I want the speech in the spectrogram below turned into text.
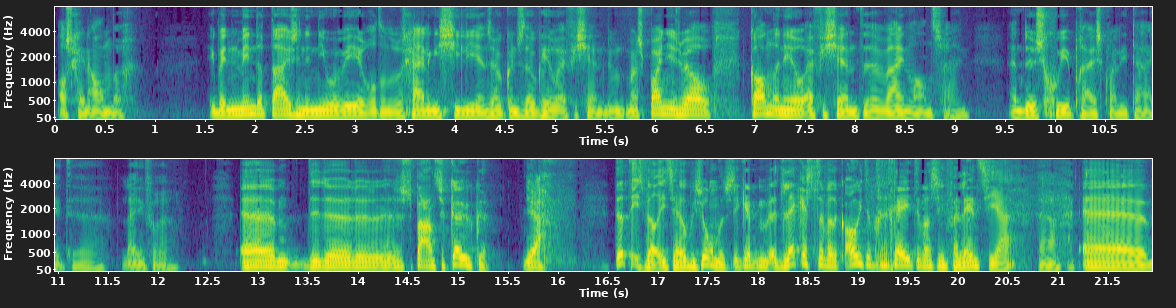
als geen ander. Ik ben minder thuis in de nieuwe wereld. Want waarschijnlijk in Chili en zo kunnen ze het ook heel efficiënt doen. Maar Spanje is wel, kan een heel efficiënt eh, wijnland zijn. En dus goede prijskwaliteit eh, leveren. Ehm, de, de, de Spaanse keuken. Ja, Dat is wel iets heel bijzonders. Ik heb, het lekkerste wat ik ooit heb gegeten was in Valencia. ja. Ehm,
